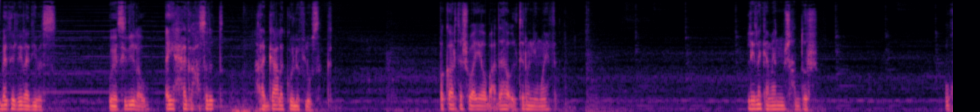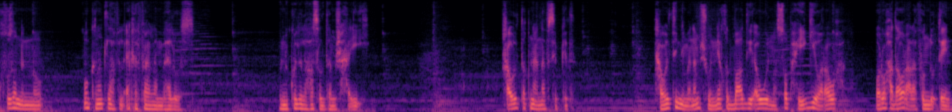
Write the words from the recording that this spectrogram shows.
بات الليلة دي بس. ويا سيدي لو أي حاجة حصلت هرجع لك كل فلوسك. فكرت شوية وبعدها قلت له إني موافق. ليلة كمان مش هتضر. وخصوصا إنه ممكن أطلع في الآخر فعلا بهلوس. وإن كل اللي حصل ده مش حقيقي. حاولت أقنع نفسي بكده. حاولت إني منامش وإني آخد بعضي أول ما الصبح يجي وأروح وأروح أدور على فندق تاني.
